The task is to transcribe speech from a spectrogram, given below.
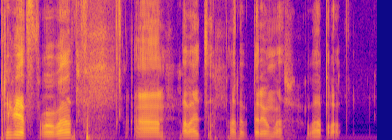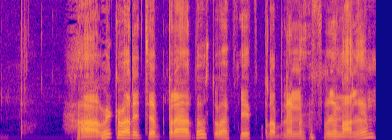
Приветствую вас. А, давайте разберем ваш вопрос. А, вы говорите про то, что у вас есть проблемы с вниманием,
